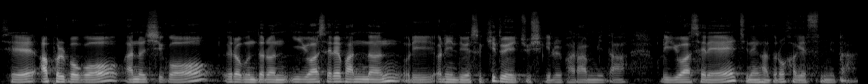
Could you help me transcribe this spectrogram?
이제 앞을 보고 안으시고 여러분들은 이 유아 세례 받는 우리 어린이들 위해서 기도해 주시기를 바랍니다. 우리 유아 세례 진행하도록 하겠습니다.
